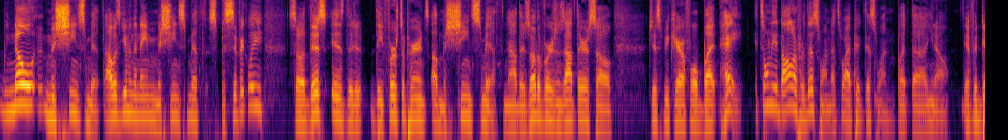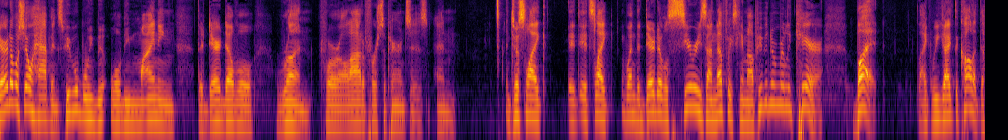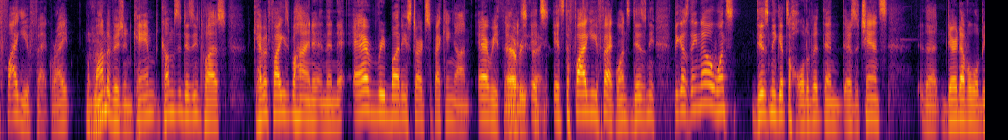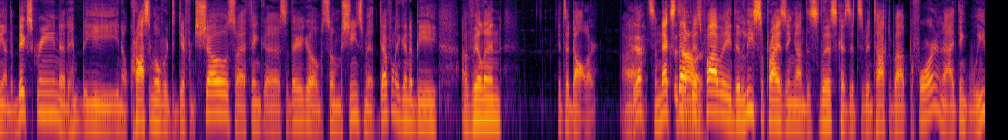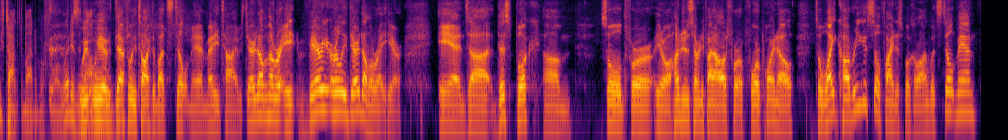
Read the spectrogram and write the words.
we know Machine Smith. I was given the name Machine Smith specifically, so this is the the first appearance of Machine Smith. Now there's other versions out there, so just be careful. But hey, it's only a dollar for this one. That's why I picked this one. But uh, you know, if a Daredevil show happens, people will be, will be mining the Daredevil run for a lot of first appearances, and just like it, it's like when the Daredevil series on Netflix came out, people didn't really care, but like we like to call it the Feige effect, right? WandaVision came comes to Disney Plus. Kevin Feige's behind it, and then everybody starts specking on everything. It's- Everything. It's, it's the Feige effect. Once Disney, because they know once Disney gets a hold of it, then there's a chance that Daredevil will be on the big screen and he'll be you know crossing over to different shows. So I think uh, so. There you go. So Machine Smith definitely going to be a villain. It's a dollar. All right. Yeah, so next up is probably the least surprising on this list because it's been talked about before, and I think we've talked about it before. What is it? We, we have definitely talked about Stiltman many times. Daredevil number eight, very early Daredevil right here. And uh, this book um, sold for, you know, $175 for a 4.0. It's a white cover. You can still find this book along, but Stiltman,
